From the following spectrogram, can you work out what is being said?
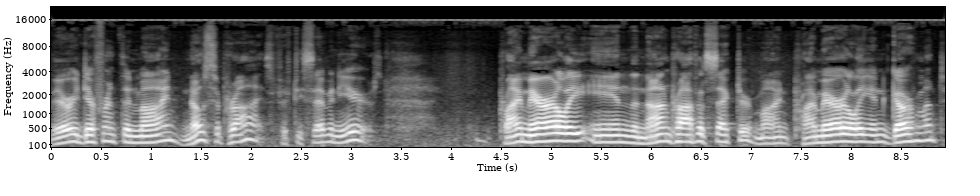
very different than mine. No surprise, 57 years. Primarily in the nonprofit sector, mine primarily in government,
